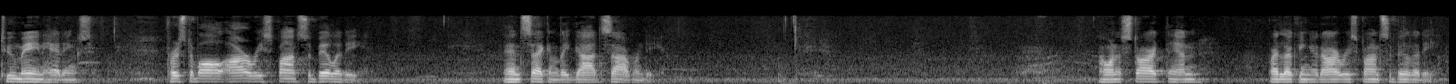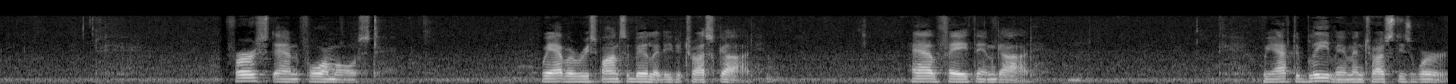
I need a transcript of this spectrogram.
two main headings. First of all, our responsibility, and secondly, God's sovereignty. I want to start then by looking at our responsibility. First and foremost, we have a responsibility to trust God. Have faith in God. We have to believe Him and trust His Word.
